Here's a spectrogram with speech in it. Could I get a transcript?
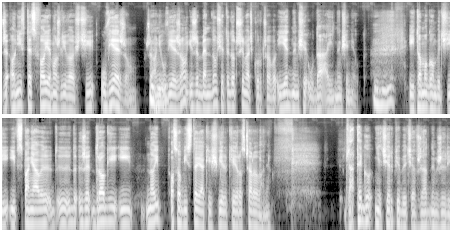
że oni w te swoje możliwości uwierzą, że oni Mhm. uwierzą i że będą się tego trzymać kurczowo i jednym się uda, a innym się nie uda. Mhm. I to mogą być i, i wspaniałe że drogi, i, no i osobiste jakieś wielkie rozczarowania. Dlatego nie cierpię bycia w żadnym jury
